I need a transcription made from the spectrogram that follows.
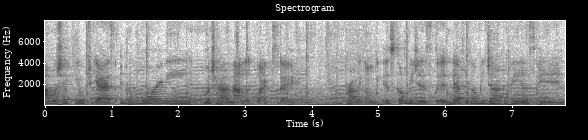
I will check in with you guys in the morning. I'm gonna try to not look like today. I'm probably gonna be, it's gonna be just, good. definitely gonna be jogging pants and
